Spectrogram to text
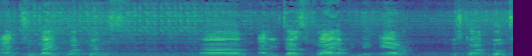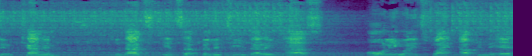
and two light weapons um, and it does fly up in the air. It's got a built-in cannon, so that's its ability that it has, only when it's flying up in the air.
